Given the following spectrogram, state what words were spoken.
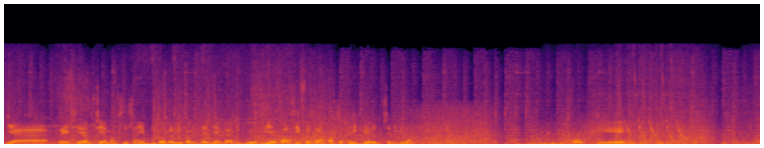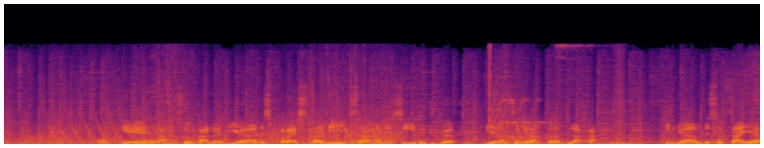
Ya Reshiram sih emang susahnya begitu Apalagi kalau misalnya dia nggak dibuat Dia pasifnya gampang ke trigger bisa dibilang. Oke. Oke langsung karena dia ada splash Tadi serangannya si itu juga Dia langsung nyerang ke belakang. Tinggal udah selesai ya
